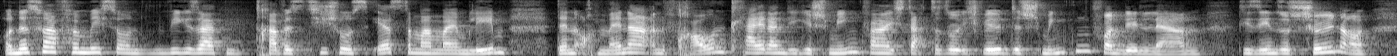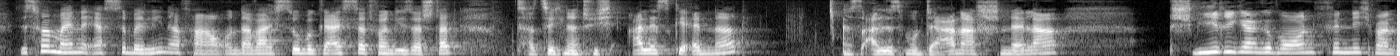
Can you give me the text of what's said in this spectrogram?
Und das war für mich so, wie gesagt, ein Travestie-Show, das erste Mal in meinem Leben, denn auch Männer an Frauenkleidern, die geschminkt waren. Ich dachte so, ich will das Schminken von denen lernen. Die sehen so schön aus. Das war meine erste Berlin-Erfahrung und da war ich so begeistert von dieser Stadt. Es hat sich natürlich alles geändert. Es ist alles moderner, schneller, schwieriger geworden, finde ich. Man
